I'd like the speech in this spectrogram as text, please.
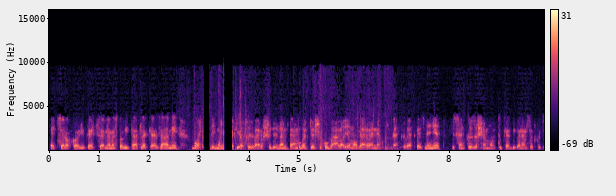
egyszer akarjuk, egyszer nem, ezt a vitát le kell zárni, vagy pedig mondja ki a főváros, hogy ő nem támogatja, és akkor vállalja magára ennek minden következményét, hiszen közösen mondtuk eddig a Nemzetközi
